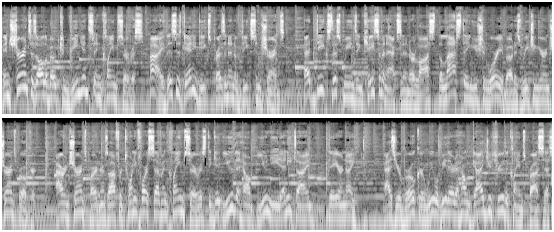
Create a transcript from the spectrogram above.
Insurance is all about convenience and claim service. Hi, this is Danny Deeks, president of Deeks Insurance. At Deeks, this means in case of an accident or loss, the last thing you should worry about is reaching your insurance broker. Our insurance partners offer 24 7 claim service to get you the help you need anytime, day or night. As your broker, we will be there to help guide you through the claims process.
